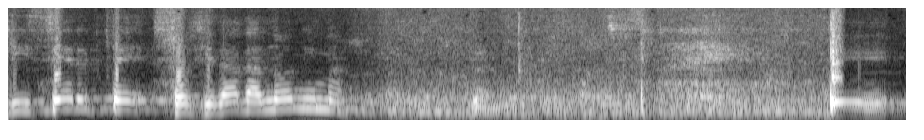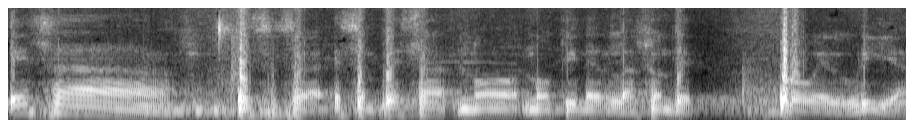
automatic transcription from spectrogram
Licerpe, Sociedad Anónima? Eh, esa, esa, esa, empresa no, no, tiene relación de proveeduría.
